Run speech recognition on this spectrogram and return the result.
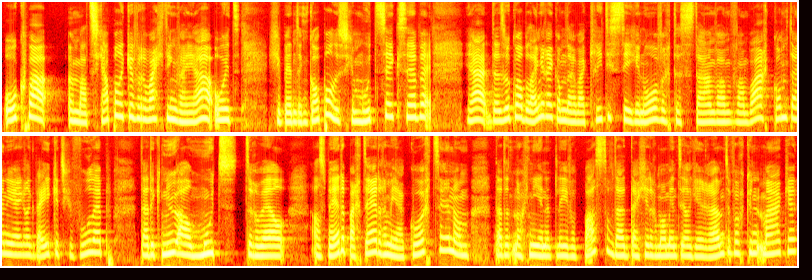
ook wat een maatschappelijke verwachting van ja, ooit, je bent een koppel, dus je moet seks hebben. Ja, dat is ook wel belangrijk om daar wat kritisch tegenover te staan. Van, van waar komt dat nu eigenlijk dat ik het gevoel heb dat ik nu al moet, terwijl als beide partijen ermee akkoord zijn, omdat het nog niet in het leven past of dat, dat je er momenteel geen ruimte voor kunt maken,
